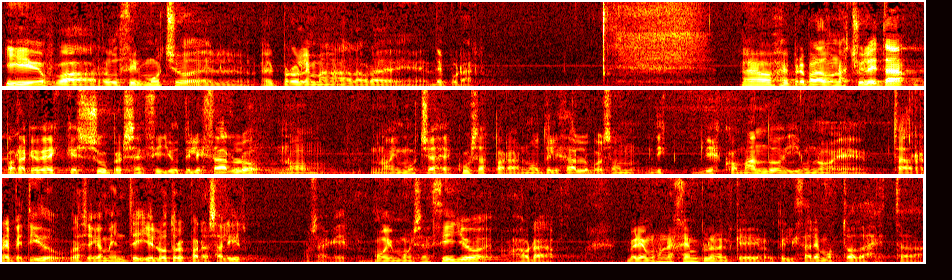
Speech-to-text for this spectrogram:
y os va a reducir mucho el, problema a la hora de depurar. Eh, os he preparado una chuleta para que veáis que es súper sencillo utilizarlo, no, hay muchas excusas para no utilizarlo, porque son 10 comandos y uno está repetido básicamente y el otro es para salir, o sea que es muy muy sencillo. Ahora veremos un ejemplo en el que utilizaremos todas estas,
